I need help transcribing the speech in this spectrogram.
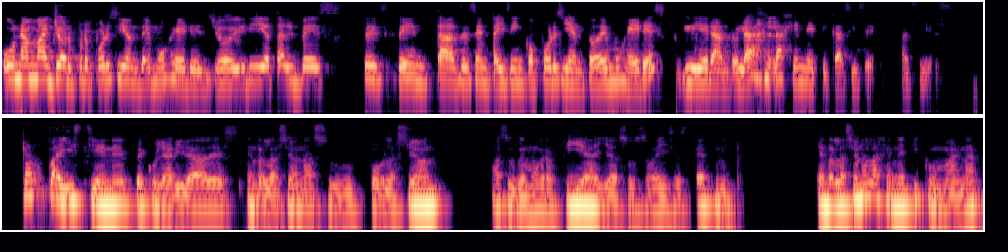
una mayor proporción de mujeres. Yo diría tal vez 60, 65% de mujeres liderando la, genética, así, se, así es. Cada país tiene peculiaridades en relación a su población, a su demografía y a sus raíces étnicas. En relación a la genética humana,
